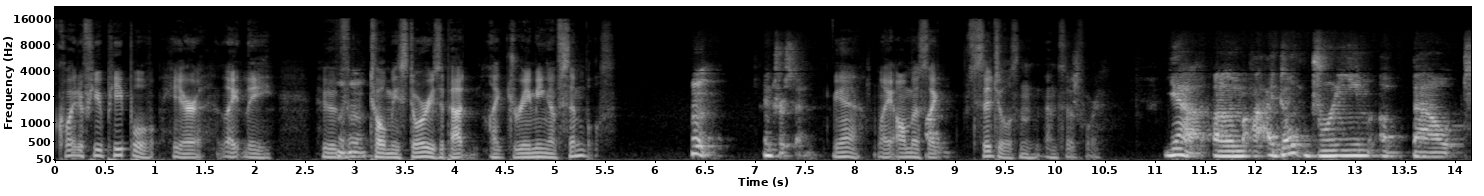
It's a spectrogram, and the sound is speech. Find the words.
quite a few people here lately who've told me stories about like dreaming of symbols. Interesting. Yeah, like almost like sigils and, and so forth. Yeah, um, I don't dream about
